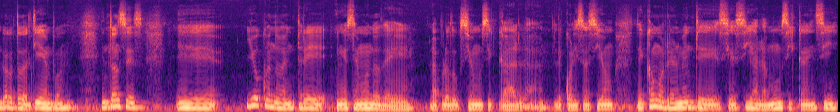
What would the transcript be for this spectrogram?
lo hago todo el tiempo. Entonces, yo cuando entré en este mundo de la producción musical, la, la ecualización, de cómo realmente se hacía la música en sí,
